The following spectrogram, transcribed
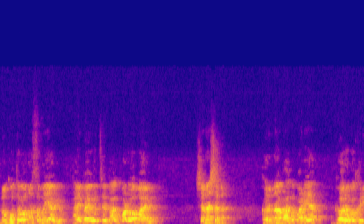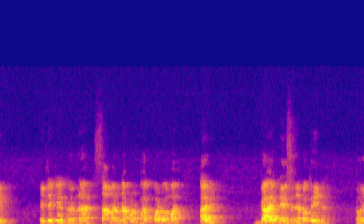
નોખો થવાનો સમય આવ્યો. ભાઈ ભાઈ વચ્ચે ભાગ પાડવામાં આવ્યો. શના શના ઘરના ભાગ પાડ્યા, ઘર વખરી. એટલે કે ઘરના સામાનના પણ ભાગ પાડવામાં આવ્યા ગાય, ભેંસ અને બકરીના. ઘર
